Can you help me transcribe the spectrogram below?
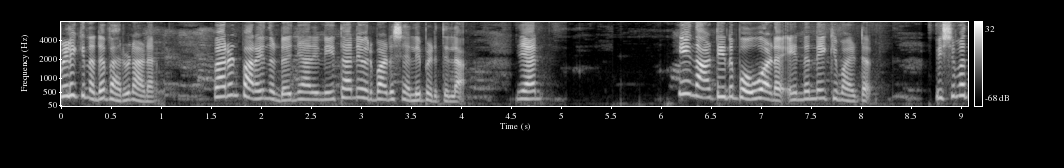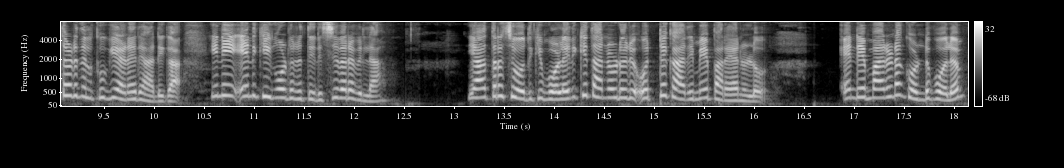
വിളിക്കുന്നത് വരുണാണ്. വരുൺ പറയുന്നുണ്ട് ഞാൻ ഇനി തന്നെ ഒരുപാട് ശല്യപ്പെടുത്തില്ല. ഞാൻ ഈ നാട്ടിൽ നിന്ന് പോവുകയാണ് എന്നേക്കുമായിട്ട്. വിഷമത്തോടെ നിൽക്കുകയാണ് രാധിക. ഇനി എനിക്ക് ഇങ്ങോട്ടൊരു തിരിച്ചു വരവില്ല യാത്ര ചോദിക്കുമ്പോൾ എനിക്ക് തന്നോടൊരു ഒറ്റ കാര്യമേ പറയാനുള്ളൂ. എന്റെ മരണം കൊണ്ടുപോലും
